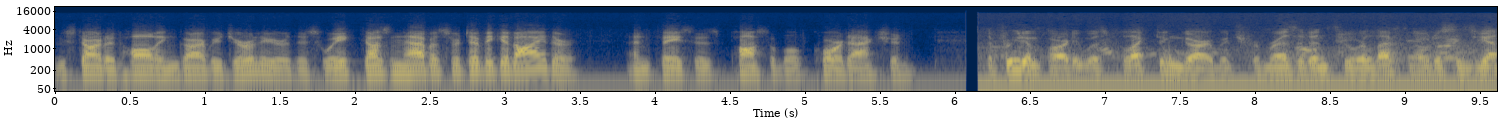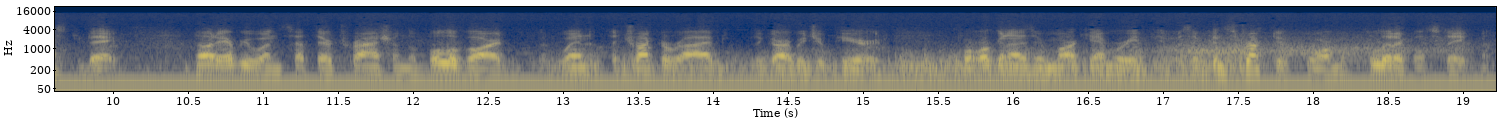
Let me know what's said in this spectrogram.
who started hauling garbage earlier this week, doesn't have a certificate either and faces possible court action. The Freedom Party was collecting garbage from residents who were left notices yesterday. Not everyone set their trash on the boulevard, but when the truck arrived, the garbage appeared. For organizer Marc Emery, it was a constructive form of political statement.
